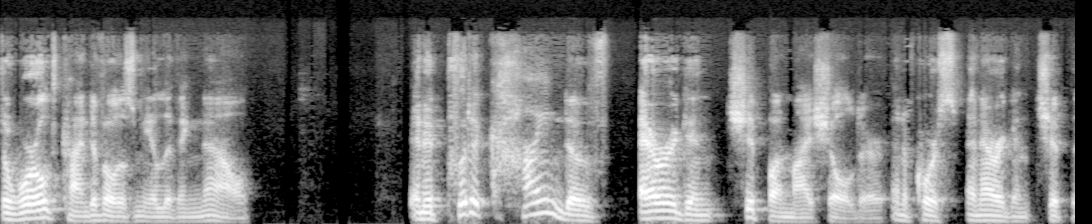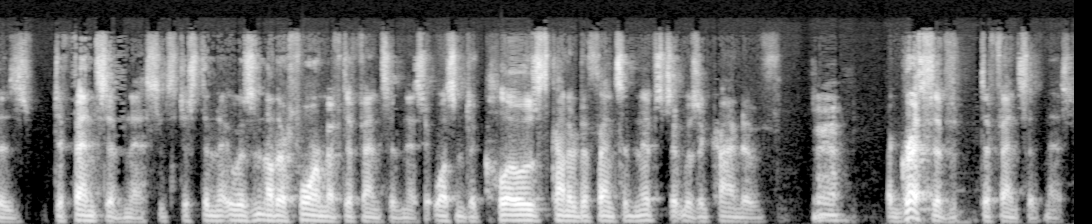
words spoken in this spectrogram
the world kind of owes me a living now. And it put a kind of arrogant chip on my shoulder. And of course an arrogant chip is defensiveness. It's just an, it was another form of defensiveness. It wasn't a closed kind of defensiveness. It was a kind of yeah. aggressive defensiveness.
